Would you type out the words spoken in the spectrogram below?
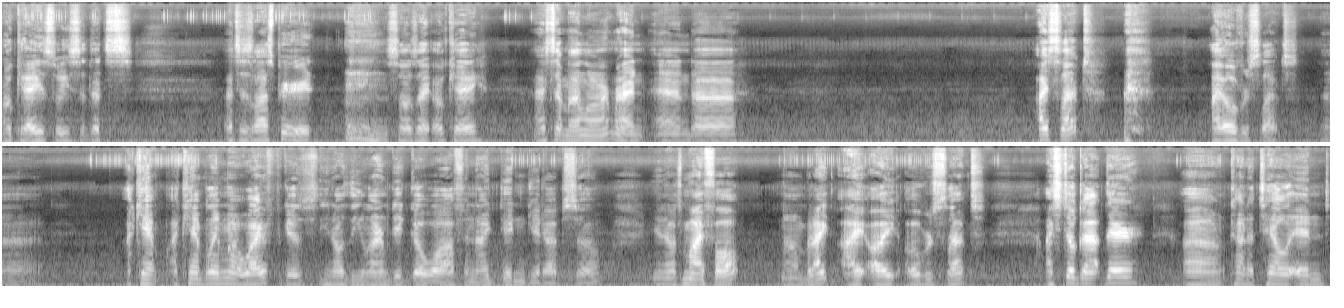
okay. So he said that's that's his last period. so I was like, okay. I set my alarm and and uh, I slept. I overslept. Uh, I can't I can't blame my wife because you know the alarm did go off and I didn't get up. So you know it's my fault. Um, but I, I I overslept I still got there, uh, kind of tail end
